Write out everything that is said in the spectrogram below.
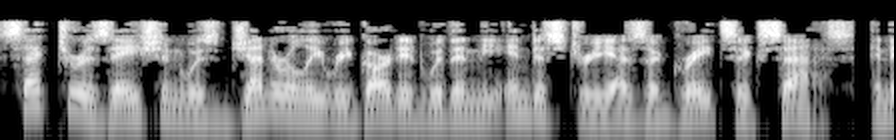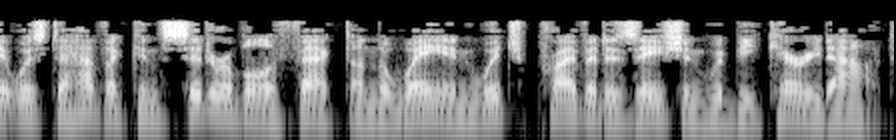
Sectorization was generally regarded within the industry as a great success, and it was to have a considerable effect on the way in which privatisation would be carried out.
